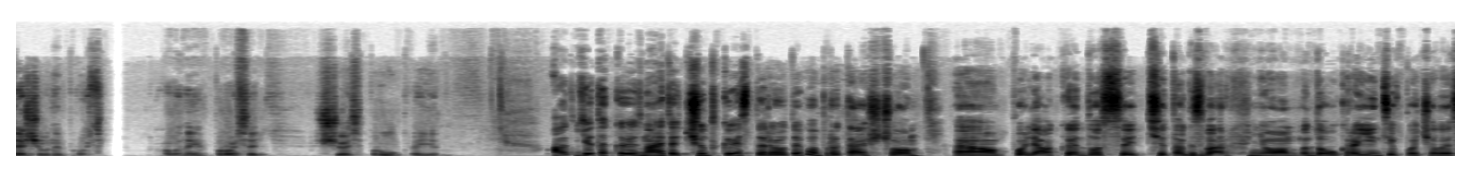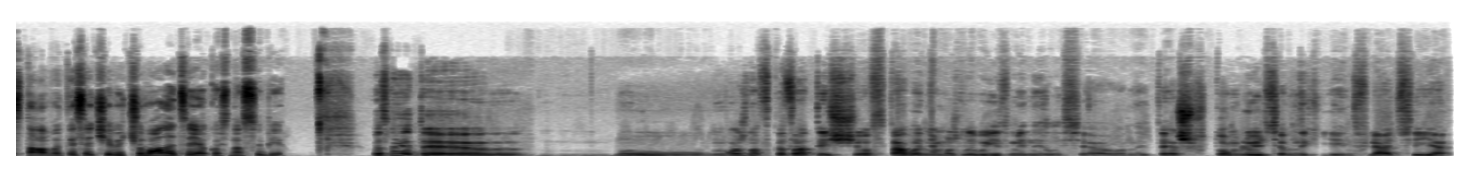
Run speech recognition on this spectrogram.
те, що вони просять. А вони просять щось про Україну. А є такі, знаєте, чутки, стереотипи про те, що е, поляки досить так зверхньо до українців почали ставитися. Чи відчували це якось на собі? Ви знаєте, ну можна сказати, що ставлення можливо і змінилося. Вони теж втомлюються, в них є інфляція.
